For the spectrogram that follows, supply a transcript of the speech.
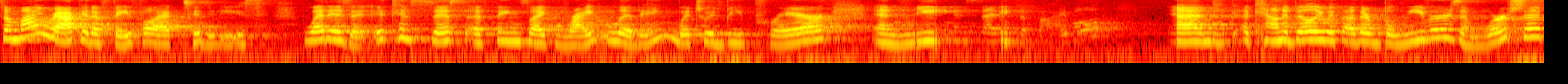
So, my racket of faithful activities what is it? It consists of things like right living, which would be prayer and reading and studying the Bible, and accountability with other believers and worship.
